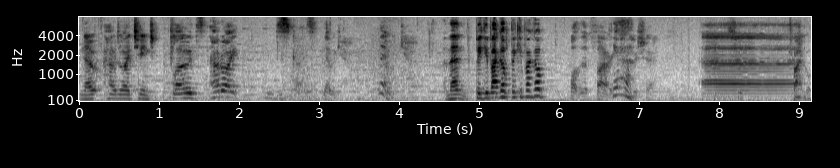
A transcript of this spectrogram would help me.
No, how do I change clothes? How do I disguise? There we go. There we go. And then pick it back up, pick it back up, What the fire Yeah. Uh, Triangle.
